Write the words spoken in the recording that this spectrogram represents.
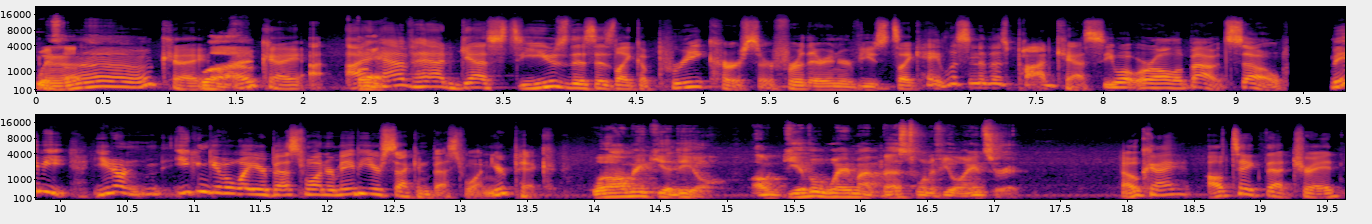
with oh, okay. But, okay. I, I, have had guests use this as like a precursor for their interviews. It's like, hey, listen to this podcast, see what we're all about. So maybe you don't you can give away your best one or maybe your second best one. Your pick. Well, I'll make you a deal. I'll give away my best one if you'll answer it. Okay. I'll take that trade.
